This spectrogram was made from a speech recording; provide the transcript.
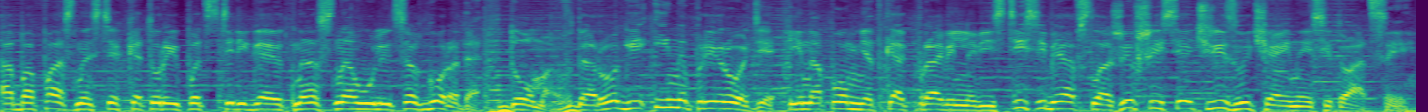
об опасностях, которые подстерегают нас на улицах города, дома, в дороге и на природе, и напомнят, как правильно вести себя в сложившейся чрезвычайной ситуации.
